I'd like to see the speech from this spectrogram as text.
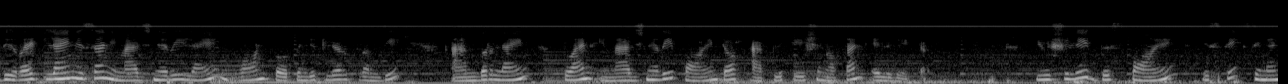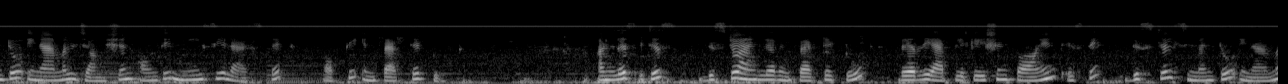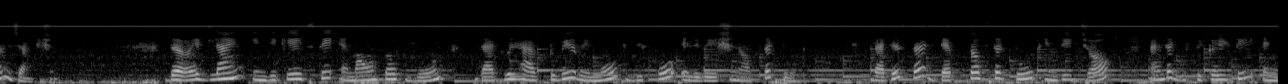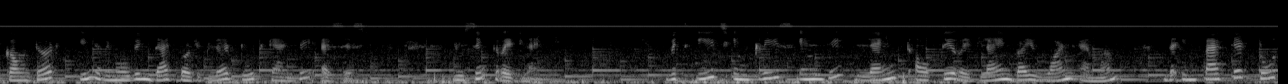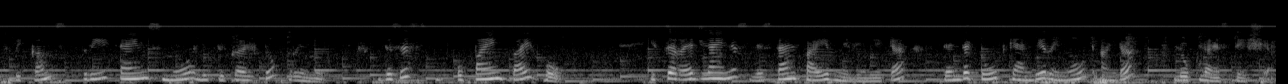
The red line is an imaginary line drawn perpendicular from the amber line to an imaginary point of application of an elevator. Usually this point is the cemento-enamel junction on the mesial aspect of the impacted tooth. Unless it is distoangular impacted tooth where the application point is the distal cemento-enamel junction. The red line indicates the amount of bone that will have to be removed before elevation of the tooth. That is the depth of the tooth in the jaw and the difficulty encountered in removing that particular tooth can be assessed using red line. With each increase in the length of the red line by 1 mm, the impacted tooth becomes 3 times more difficult to remove. This is opined by Howe. If the red line is less than 5 mm, then the tooth can be removed under local anesthesia.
